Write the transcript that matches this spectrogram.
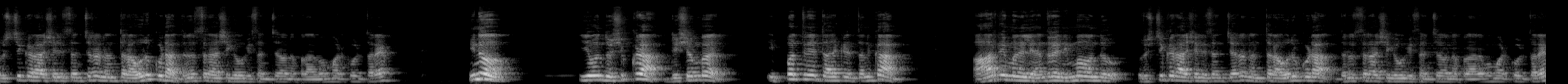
ವೃಶ್ಚಿಕ ರಾಶಿಯಲ್ಲಿ ಸಂಚಾರ, ನಂತರ ಅವರು ಕೂಡ ಧನುಸು ರಾಶಿಗೆ ಹೋಗಿ ಸಂಚಾರವನ್ನು ಪ್ರಾರಂಭ ಮಾಡಿಕೊಳ್ತಾರೆ. ಇನ್ನು ಈ ಒಂದು ಶುಕ್ರ ಡಿಸೆಂಬರ್ ಇಪ್ಪತ್ತನೇ ತಾರೀಕಿನ ತನಕ ಆರನೇ ಮನೆಯಲ್ಲಿ ಅಂದ್ರೆ ನಿಮ್ಮ ಒಂದು ವೃಶ್ಚಿಕ ರಾಶಿಯಲ್ಲಿ ಸಂಚಾರ, ನಂತರ ಅವರು ಕೂಡ ಧನುಸು ರಾಶಿಗೆ ಹೋಗಿ ಸಂಚಾರವನ್ನು ಪ್ರಾರಂಭ ಮಾಡ್ಕೊಳ್ತಾರೆ.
